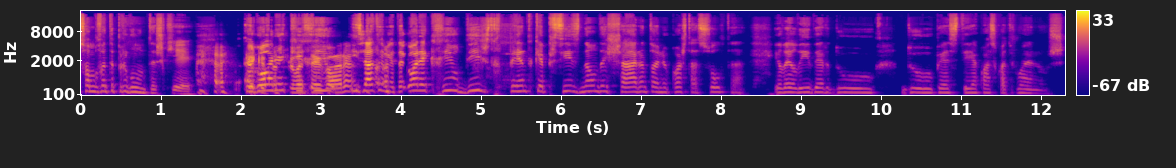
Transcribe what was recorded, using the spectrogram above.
só me levanta perguntas, que é que é que Agora é que Rio agora? exatamente, agora é que Rio diz de repente que é preciso não deixar António Costa à solta. Ele é líder do do PSD há quase 4 anos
